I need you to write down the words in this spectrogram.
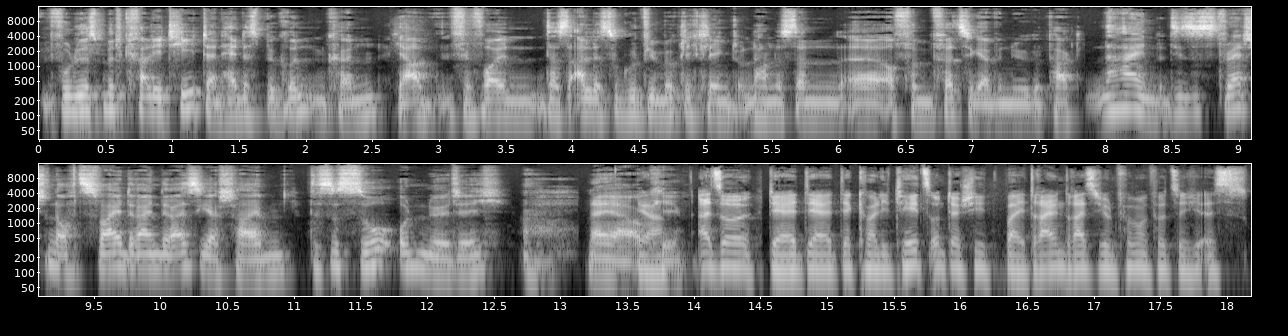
wo du es mit Qualität dann hättest begründen können. Ja, wir wollen, dass alles so gut wie möglich klingt und haben das dann äh, auf 45er Menü gepackt. Nein, dieses Stretchen auf zwei 33er Scheiben, das ist so unnötig. Oh. Naja, okay. Ja, also der, der, der Qualitätsunterschied bei 33 und 45 ist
